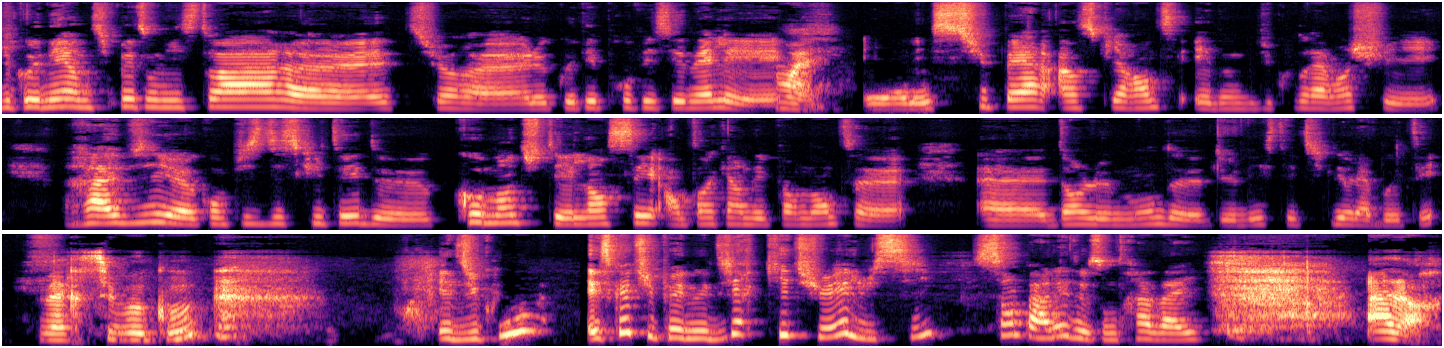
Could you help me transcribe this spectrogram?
je, connais un petit peu ton histoire euh, sur euh, le côté professionnel et, et, elle est super inspirante. Et donc, du coup, vraiment, je suis ravie euh, qu'on puisse discuter de comment tu t'es lancée en tant qu'indépendante euh, dans le monde de l'esthétique de la beauté. Merci beaucoup. Et du coup, est-ce que tu peux nous dire qui tu es, Lucie, sans parler de son travail? Alors,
